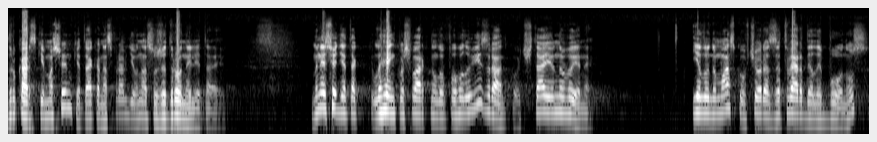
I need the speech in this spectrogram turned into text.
друкарські машинки, так, а насправді у нас уже дрони літають. Мене сьогодні так легенько шваркнуло по голові зранку, читаю новини. Ілону Маску вчора затвердили бонус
